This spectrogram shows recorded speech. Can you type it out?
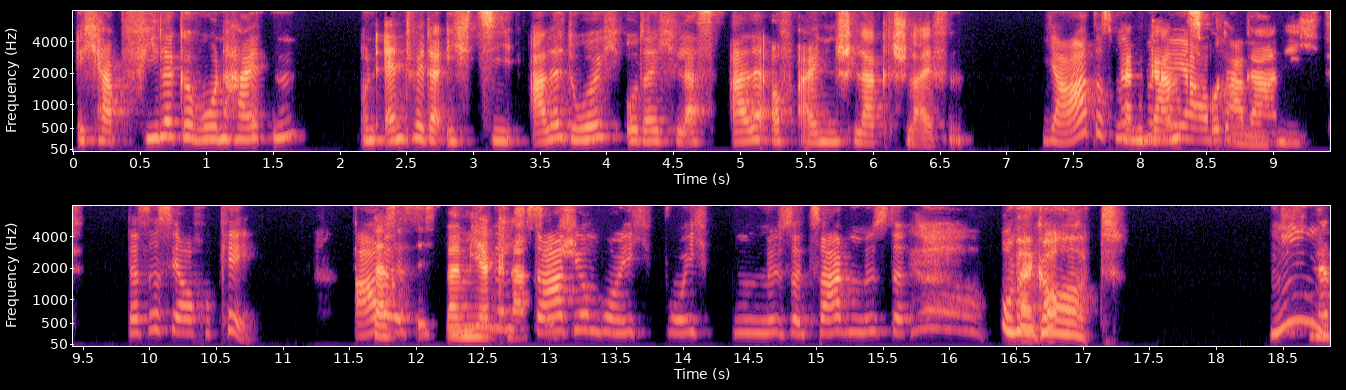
ich habe viele Gewohnheiten und entweder ich ziehe alle durch oder ich lasse alle auf einen Schlag schleifen. Ja, das merkt man ganz ja auch oder an. gar nicht. Das ist ja auch okay. Aber das es ist bei mir ein klassisch. Stadium, wo ich, wo ich müsste, sagen müsste, oh mein Gott. Nie. Na,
